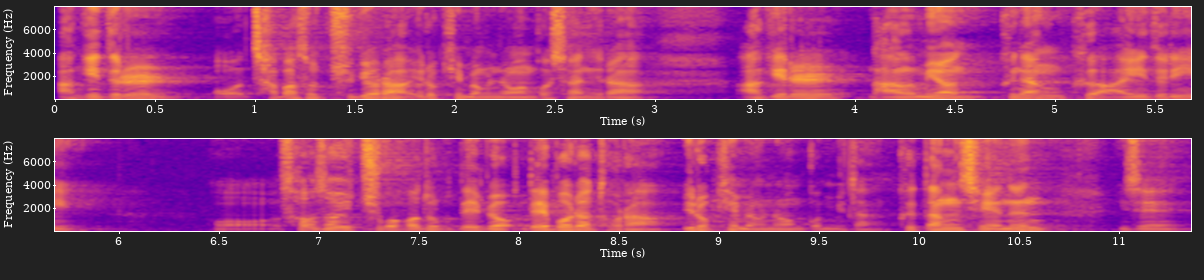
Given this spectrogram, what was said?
아기들을 어, 잡아서 죽여라 이렇게 명령한 것이 아니라 아기를 낳으면 그냥 그 아이들이 어, 서서히 죽어가도록 내버, 내버려 둬라 이렇게 명령한 겁니다. 그 당시에는 이제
